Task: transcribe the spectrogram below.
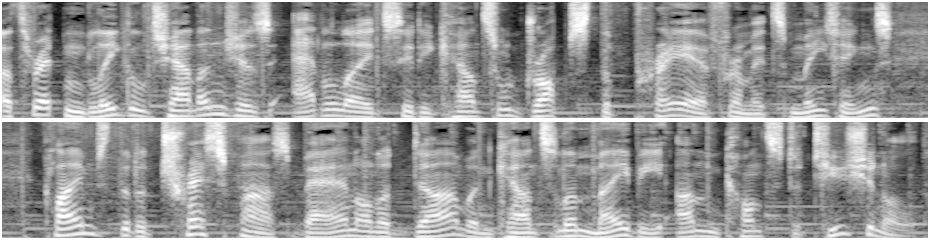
A threatened legal challenge as Adelaide City Council drops the prayer from its meetings, claims that a trespass ban on a Darwin councillor may be unconstitutional,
